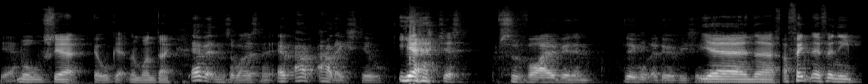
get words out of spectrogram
Yeah. Wolves. Yeah, it will get them one day. Everton's the one, isn't it? How, how are they still Yeah, just surviving and doing what they do every season? Yeah, and uh, I think they've only.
